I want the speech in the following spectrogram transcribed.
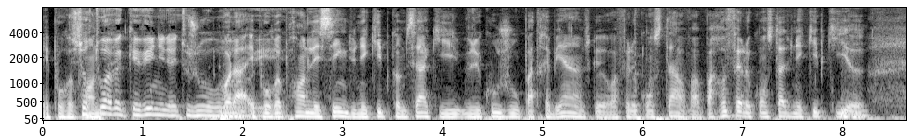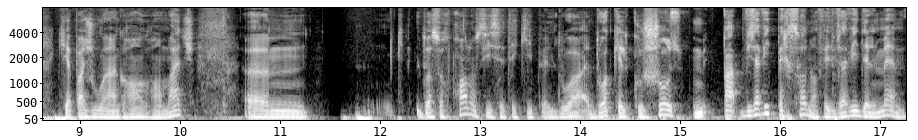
Et pour reprendre, Surtout avec Kevin, il est toujours. voilà, euh, et pour reprendre les signes d'une équipe comme ça qui du coup joue pas très bien, parce qu'on va faire le constat, on va pas refaire le constat d'une équipe qui euh, qui a pas joué un grand grand match. Euh, elle doit se reprendre aussi cette équipe. Elle doit, elle doit quelque chose, mais pas vis-à-vis de personne en fait, vis-à-vis d'elle-même.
